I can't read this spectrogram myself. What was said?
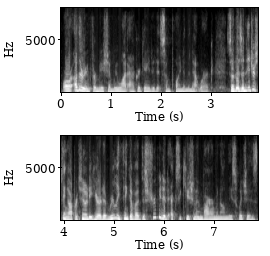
or other information we want aggregated at some point in the network. So there's an interesting opportunity here to really think of a distributed execution environment on these switches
